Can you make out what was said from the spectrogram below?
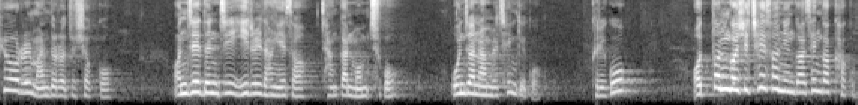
표어를 만들어 주셨고 언제든지 일을 당해서 잠깐 멈추고 온전함을 챙기고 그리고 어떤 것이 최선인가 생각하고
